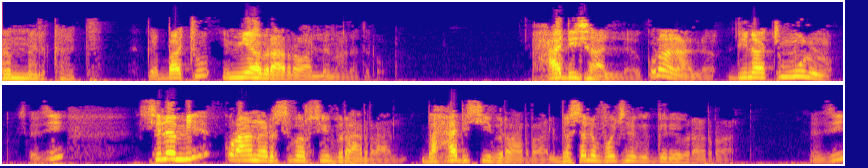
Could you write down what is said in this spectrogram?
መመልከት። ገባችሁ? የሚያብራራው አለ ማለት ነው። ሐዲስ አለ ቁርአን አለ ዲናችን ሙሉ ነው። ስለዚህ ስለሚ ቁርአን እርስ በርሱ ይብራራል በሐዲስ ይብራራል በሰለፎች ንግግር ይብራራል። ስለዚህ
